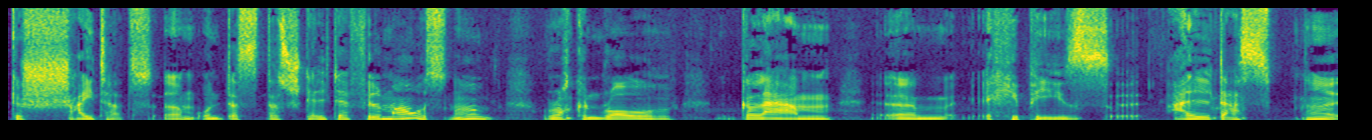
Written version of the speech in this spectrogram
gescheitert ähm, und das, das stellt der Film aus. Ne? Rock'n'Roll, Glam, ähm, Hippies, äh, all das ne,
